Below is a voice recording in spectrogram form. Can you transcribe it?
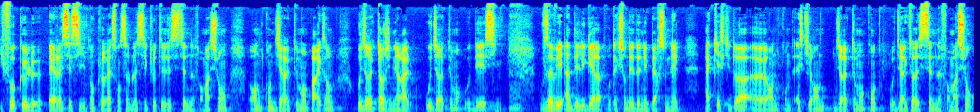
il faut que le RSSI, donc le responsable de la sécurité des systèmes d'information, rende compte directement, par exemple, au directeur général ou directement au DSI. Mhm. Vous avez un délégué à la protection des données personnelles. À qui est-ce qu'il doit euh, rendre compte? Est-ce qu'il rend directement compte au directeur des systèmes d'information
